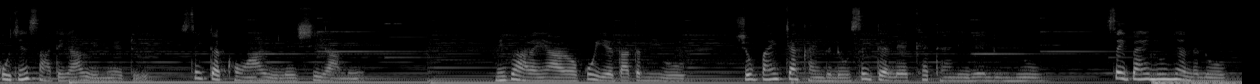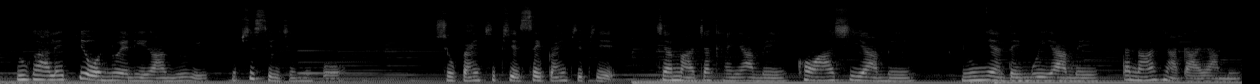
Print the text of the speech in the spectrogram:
ကိုချင်းစာတရားတွေနဲ့အတူစိတ်သက်ခွန်အားတွေလည်းရှိရမယ် မိဘတိုင်းကတော့ကိုယ့်ရဲ့သားသမီးကိုရုပ်ပိုင်းကြက်ခိုင်တယ်လို့စိတ်တက်လဲခက်ထန်နေတဲ့လူမျိုးစိတ်ပိုင်းနူးညံ့တယ်လို့လူကလည်းပျော့နှွဲ့နေတာမျိုးတွေမဖြစ်စေချင်ဘူးပေါ့ရုပ်ပိုင်းဖြစ်ဖြစ်စိတ်ပိုင်းဖြစ်ဖြစ်ကျမ်းမာကြက်ခံရမယ်ခွန်အားရှိရမယ်နူးညံ့သိမ်မွေ့ရမယ်တနာညာတာရမယ်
